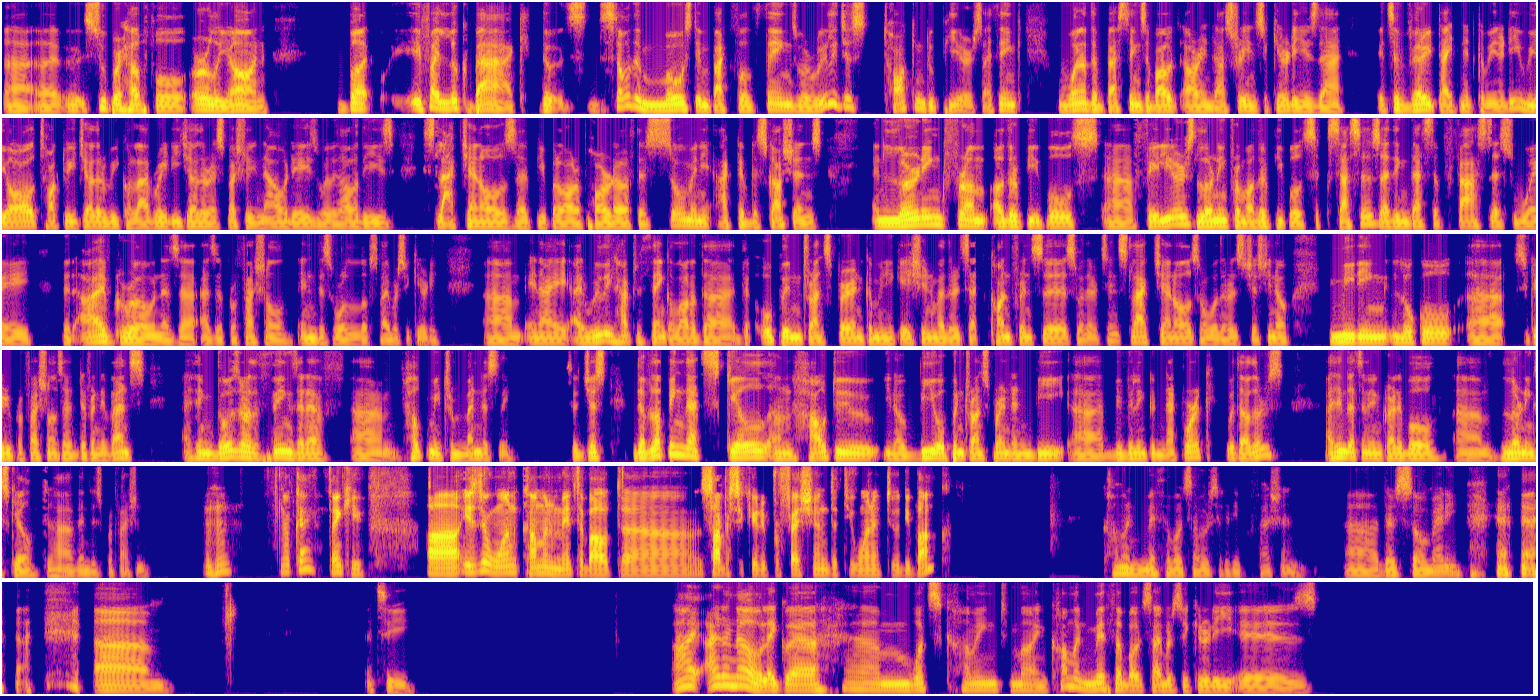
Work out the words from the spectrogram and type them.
uh, uh super helpful early on. But if I look back, the, some of the most impactful things were really just talking to peers. I think one of the best things about our industry in security is that it's a very tight knit community. We all talk to each other, we collaborate each other, especially nowadays with all of these Slack channels that people are a part of. There's so many active discussions and learning from other people's uh, failures, learning from other people's successes. I think that's the fastest way that I've grown as a as a professional in this world of cybersecurity, um, and I I really have to thank a lot of the the open, transparent communication, whether it's at conferences, whether it's in Slack channels, or whether it's just you know meeting local uh, security professionals at different events. I think those are the things that have um, helped me tremendously. So just developing that skill on how to you know be open, transparent, and be uh, be willing to network with others I think that's an incredible um, learning skill to have in this profession. Mm-hmm. Okay, thank you. Uh, is there one common myth about uh, cybersecurity profession that you wanted to debunk? Common myth about cybersecurity profession. Uh, there's so many. um, let's see. I I don't know. Like, uh, um, what's coming to mind? Common myth about cybersecurity is,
